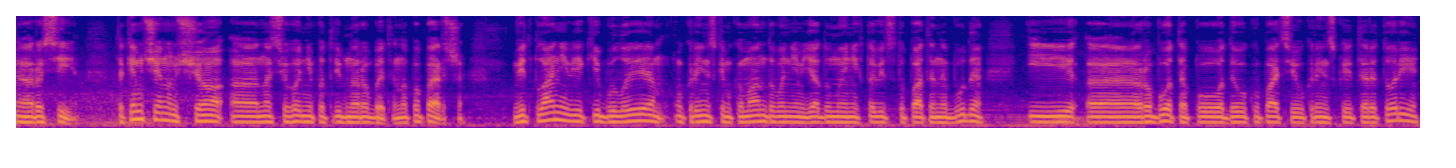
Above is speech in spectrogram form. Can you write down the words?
е, Росії. Таким чином, що е, на сьогодні потрібно робити? Ну, по-перше, від планів, які були українським командуванням, я думаю, ніхто відступати не буде. І е, робота по деокупації української території,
